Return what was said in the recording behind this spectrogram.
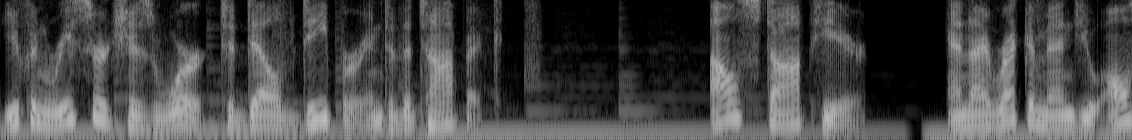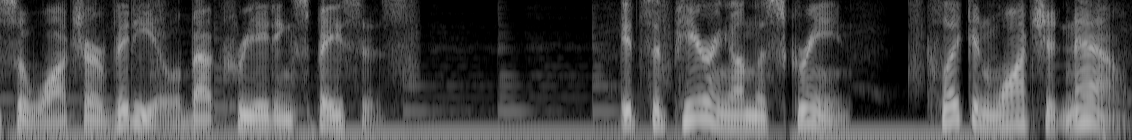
you can research his work to delve deeper into the topic. I'll stop here and I recommend you also watch our video about creating spaces. It's appearing on the screen, click and watch it now.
